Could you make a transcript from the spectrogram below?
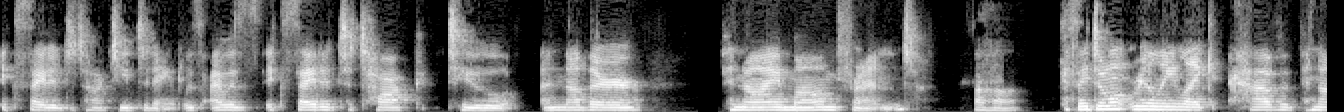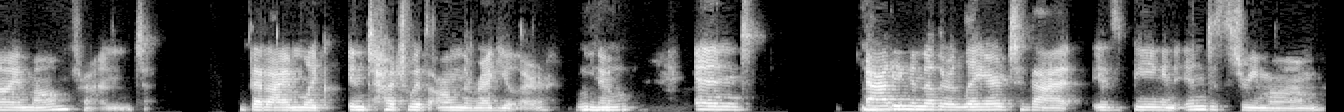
excited to talk to you today was I was excited to talk to another Pinay mom friend. Uh-huh. Because I don't really like have a Pinay mom friend that I'm like in touch with on the regular, you mm-hmm. know. And mm-hmm. adding another layer to that is being an industry mom.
